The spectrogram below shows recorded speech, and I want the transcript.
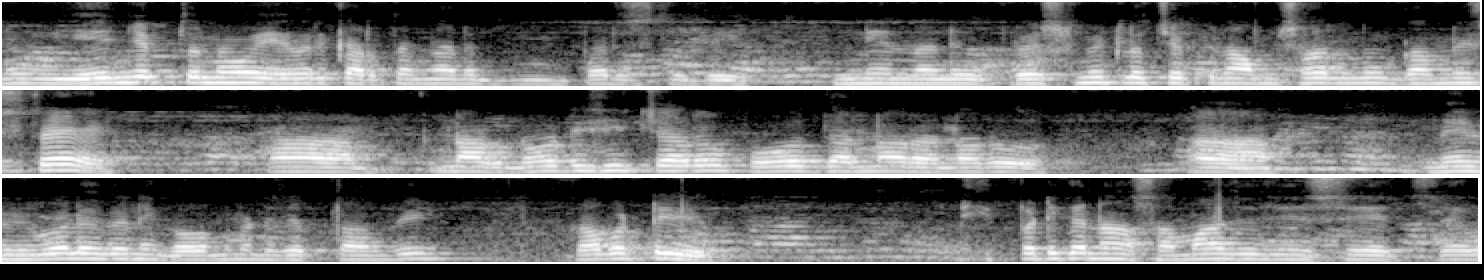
నువ్వు ఏం చెప్తున్నావో ఎవరికి అర్థం కాని పరిస్థితి. నిన్న నువ్వు ప్రెస్ మీట్లో చెప్పిన అంశాలను గమనిస్తే నాకు నోటీస్ ఇచ్చారు పోవద్దన్నారు అన్నారు. మేము ఇవ్వలేదని గవర్నమెంట్ చెప్తాంది. కాబట్టి ఇప్పటికైనా సమాజం చేసే సేవ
